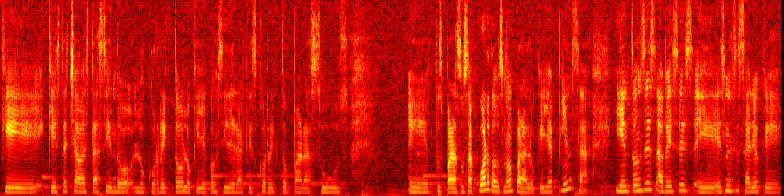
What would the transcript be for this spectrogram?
que, que esta chava está haciendo lo correcto, lo que ella considera que es correcto para sus... Eh, pues para sus acuerdos, ¿no? Para lo que ella piensa. Y entonces a veces eh, es necesario que,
